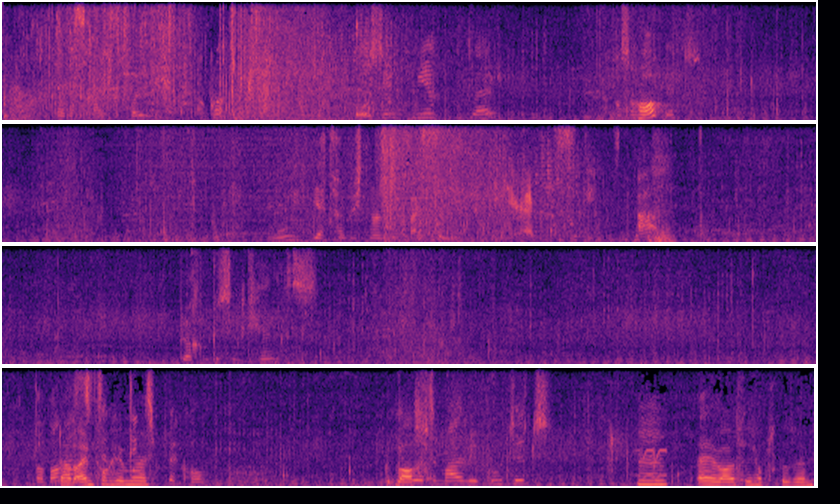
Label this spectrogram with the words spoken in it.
Okay, das reicht voll. Danke. Wo sind wir gleich? Also Ha? jetzt. Oh, jetzt habe ich meine Fresse. Jetzt geht's ab. Ich brauche ein bisschen Kills. Aber wann Da hat einfach jemand- bekommen? Was? wurde mal rebootet. Hm, ey, weiß, ich hab's gesehen.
